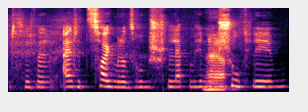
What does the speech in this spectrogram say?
dass wir mal alte Zeug mit uns rumschleppen, hinter Ja. den Schuh kleben.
